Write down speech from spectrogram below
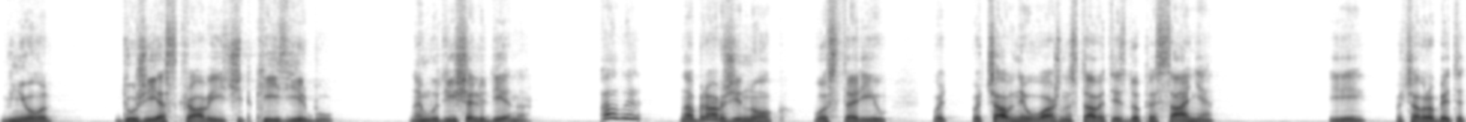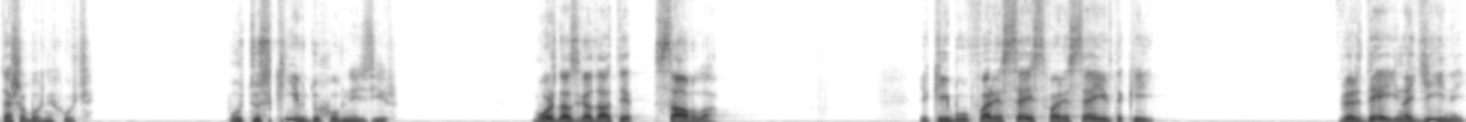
В нього дуже яскравий і чіткий зір був. Наймудріша людина. Але набрав жінок, постарів, почав неуважно ставитись до писання і почав робити те, що Бог не хоче. Потускнів духовний зір. Можна згадати Савла, який був фарисей з фарисеїв такий твердий і надійний.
